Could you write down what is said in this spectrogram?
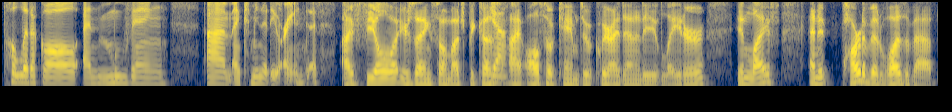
political and moving um, and community oriented. I feel what you're saying so much because yeah. I also came to a queer identity later in life. And it part of it was about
